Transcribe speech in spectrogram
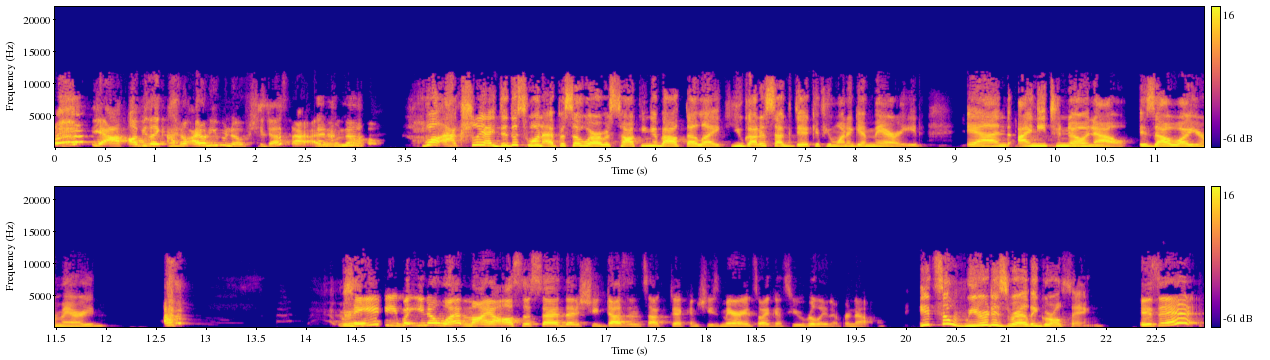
yeah, I'll be like, I don't, I don't even know if she does that. I, I don't, know. know. Well, actually, I did this one episode where I was talking about that, like, you got to suck dick if you want to get married. And I need to know now, is that why you're married? Maybe, but you know what? Maya also said that she doesn't suck dick and she's married, so I guess you really never know. It's a weird Israeli girl thing. Is it?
